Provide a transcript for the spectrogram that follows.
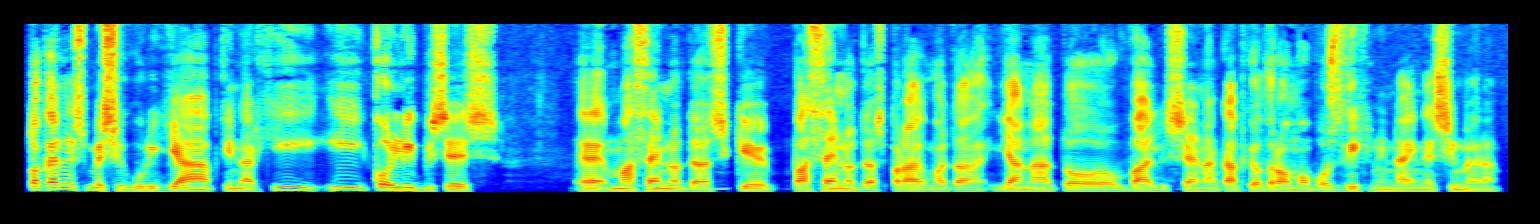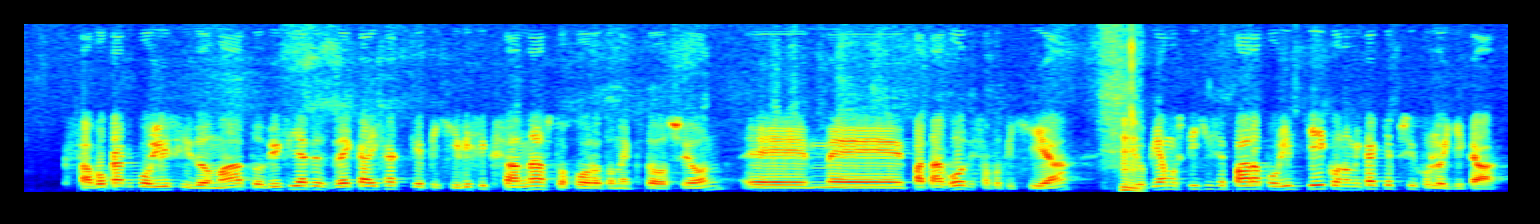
το κάνεις με σιγουριά από την αρχή ή κολύμπησες ε, μαθαίνοντας και παθαίνοντας πράγματα για να το βάλεις σε έναν κάποιο δρόμο όπως δείχνει να είναι σήμερα; Θα πω κάτι πολύ σύντομα. Το 2010 είχα επιχειρήσει ξανά στο χώρο των εκδόσεων ε, με παταγώδης αποτυχία, η οποία μου στήχησε πάρα πολύ και οικονομικά και ψυχολογικά.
